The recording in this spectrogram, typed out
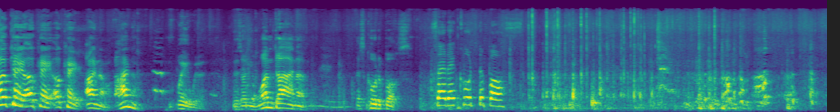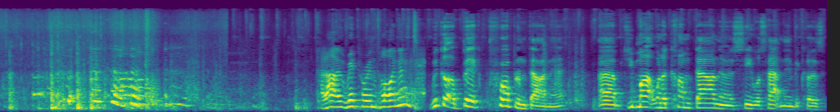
Okay, okay, okay. I know, I know. Wait, wait. There's only one guy I know. Let's call the boss. So they called the boss. Hello, Ripper Employment. We got a big problem down there. Um, you might want to come down there and see what's happening because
